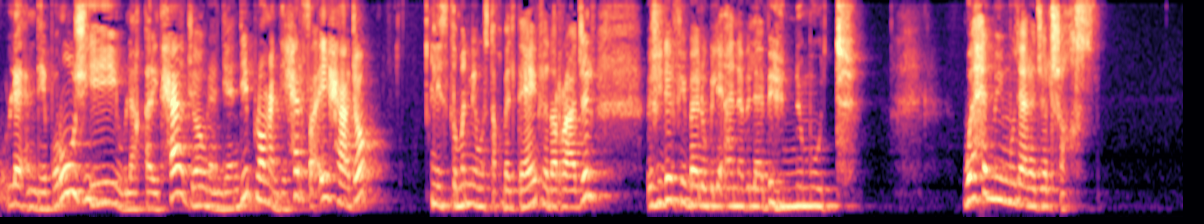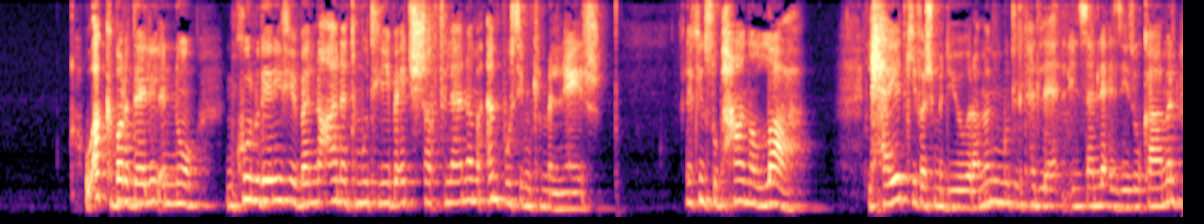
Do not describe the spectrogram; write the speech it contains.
ولا عندي projet ولا قريت حاجة ولا عندي ديبلوم عندي حرفة أي حاجة. اللي تضمن لي مستقبل تاعي باش هذا الراجل. باش يدير في باله بلي أنا بلا به نموت. واحد ما يموت على جال شخص. وأكبر دليل إنه نكونوا دايرين في بالنا أنا تموت لي بعد الشر فلانة ما امبوسيبل نكمل نعيش لكن سبحان الله الحياة كيفاش مديورة؟ ما يموت لك هذا الإنسان العزيز وكامل.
